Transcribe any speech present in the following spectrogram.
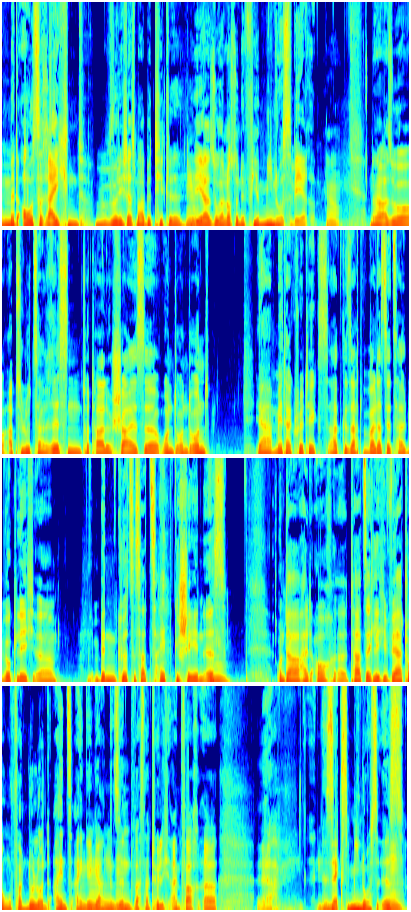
mit ausreichend, würde ich das mal betiteln, Mhm. eher sogar noch so eine 4 minus wäre. Ja. Ne, also absolut zerrissen, totale Scheiße und, und, und. Ja, Metacritics hat gesagt, weil das jetzt halt wirklich äh, binnen kürzester Zeit geschehen ist Mhm. Und da halt auch äh, tatsächlich Wertungen von 0 und 1 eingegangen Mhm. sind, was natürlich einfach äh, ja, eine 6 minus ist Mhm.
